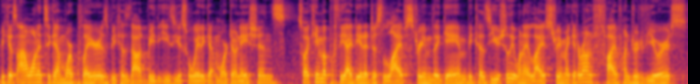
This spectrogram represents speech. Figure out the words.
because I wanted to get more players because that would be the easiest way to get more donations. So I came up with the idea to just live stream the game because usually when I live stream, I get around 500 viewers.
